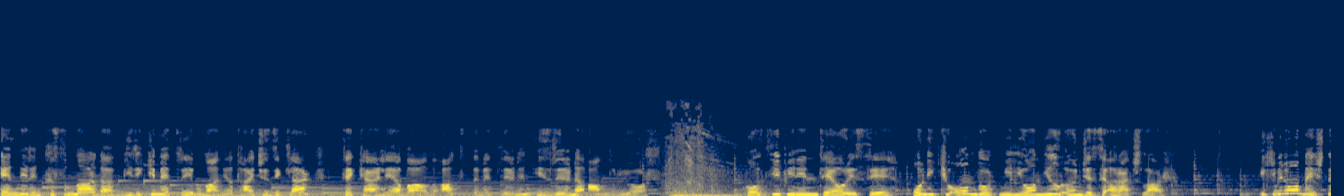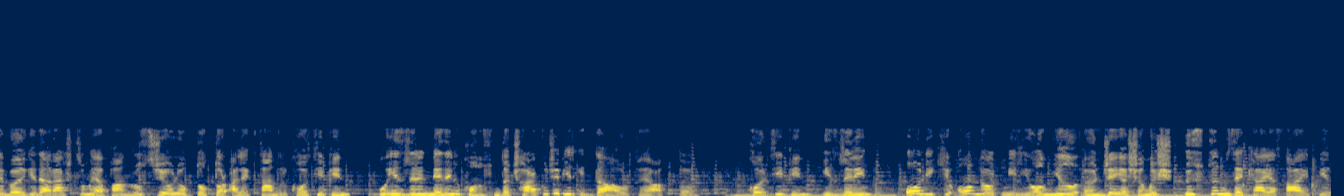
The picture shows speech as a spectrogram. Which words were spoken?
En derin kısımlarda 1-2 metreyi bulan yatay çizikler tekerleğe bağlı aks demetlerinin izlerini andırıyor. Koltyepin'in teorisi 12-14 milyon yıl öncesi araçlar 2015'te bölgede araştırma yapan Rus jeolog Dr. Alexander Koltyepin bu izlerin nedeni konusunda çarpıcı bir iddia ortaya attı. Koltyepin izlerin 12-14 milyon yıl önce yaşamış üstün zekaya sahip bir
